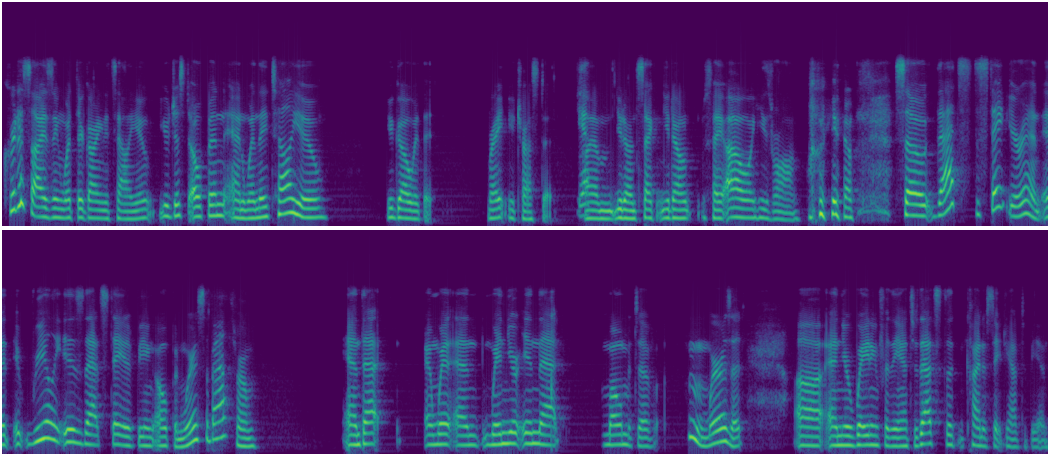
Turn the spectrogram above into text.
criticizing what they're going to tell you. You're just open, and when they tell you, you go with it, right? You trust it. Yeah. Um, you don't second. You don't say, "Oh, he's wrong," you know. So that's the state you're in. It it really is that state of being open. Where's the bathroom? And that, and when and when you're in that moment of, hmm, where is it? Uh, and you're waiting for the answer. That's the kind of state you have to be in.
